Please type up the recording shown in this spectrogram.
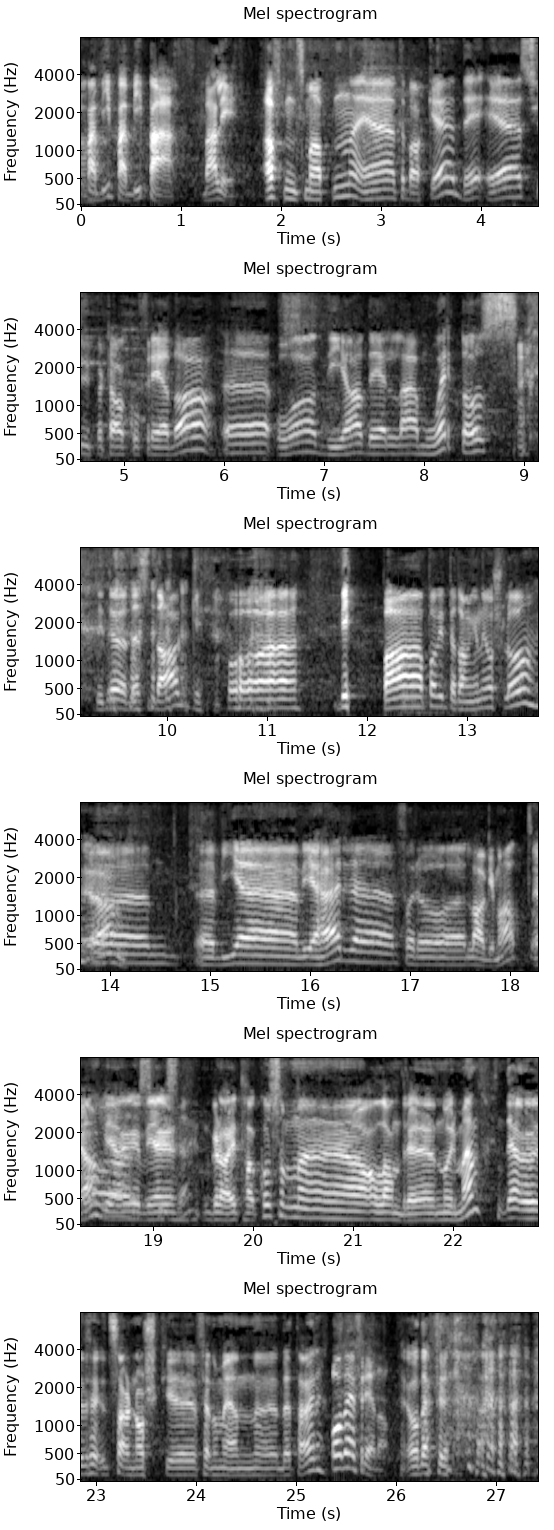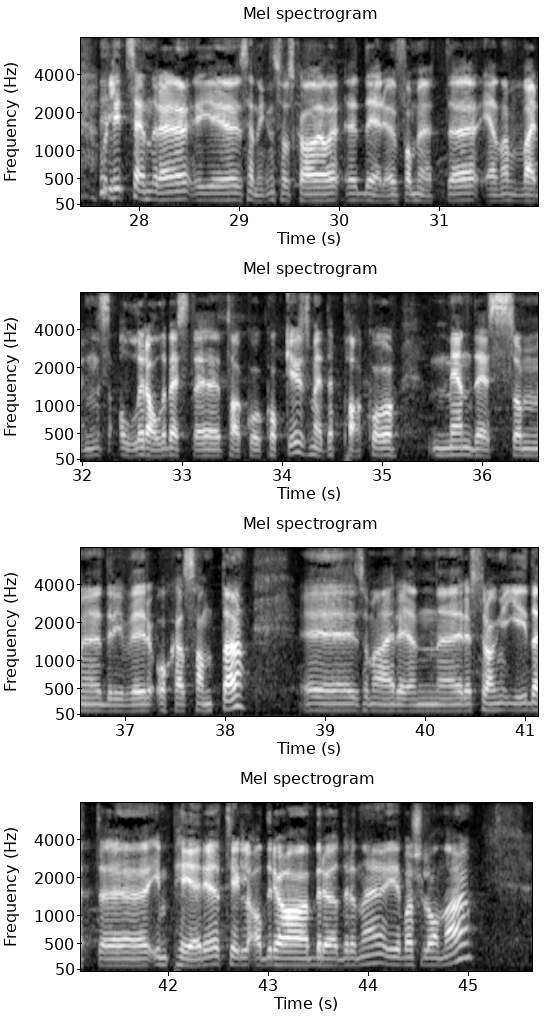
Bipa, bipa, bipa. Bali. Aftensmaten er tilbake. Det er supertacofredag eh, og Dia de la Muertos, de dødes dag, på eh, Vippa på Vippetangen i Oslo. Ja. Eh, vi, er, vi er her uh, for å lage mat og Ja, vi er, vi er glad i taco som uh, alle andre nordmenn. Det er jo et særnorsk fenomen, dette her. Og det er fredag. Og det er fredag. og litt senere i sendingen så skal dere få møte en av verdens aller, aller beste tacokokker, som heter Paco Mendes, som driver Oja Santa. Eh, som er en eh, restaurant i dette imperiet til Adria-brødrene i Barcelona.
